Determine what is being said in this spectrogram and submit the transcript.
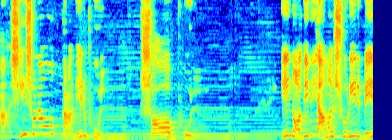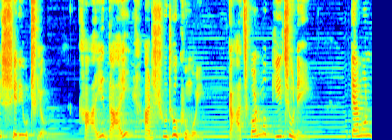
হাসি শোনাও কানের ভুল, সব ভুল। এই নদিনে আমার শরীর বেশ সেরে উঠল। খাই, দাই আর শুধু ঘুমোই। কাজকর্ম কিছু নেই। কেমন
